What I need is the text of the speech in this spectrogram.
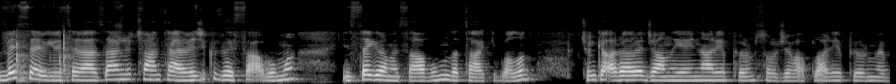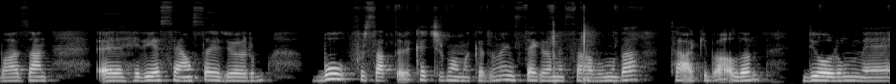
Ve sevgili teraziler lütfen Telveci Kız hesabımı, Instagram hesabımı da takip alın. Çünkü ara ara canlı yayınlar yapıyorum, soru cevaplar yapıyorum ve bazen e, hediye seanslar ediyorum. Bu fırsatları kaçırmamak adına Instagram hesabımı da takibe alın diyorum ve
